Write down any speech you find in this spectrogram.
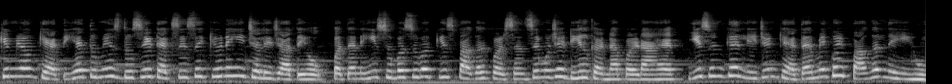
किम योंग कहती है, तुम इस दूसरी टैक्सी से क्यों नहीं चले जाते हो? पता नहीं सुबह सुबह किस पागल पर्सन से मुझे डील करना पड़ रहा है। ये सुनकर लीजन कहता है, मैं कोई पागल नहीं हूँ।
